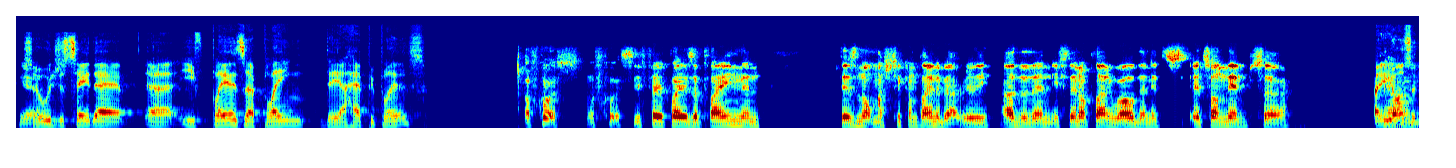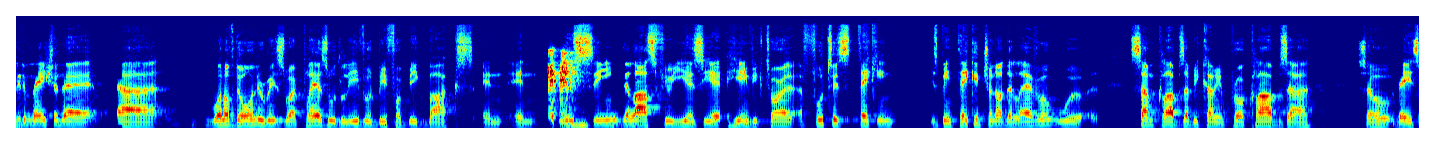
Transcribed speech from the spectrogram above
Yeah. So would you say that uh, if players are playing, they are happy players? Of course, of course. If their players are playing, then there's not much to complain about really, other than if they're not playing well, then it's it's on them. So. But you um, also did mention that uh, one of the only reasons why players would leave would be for big bucks, and and we're seeing the last few years here here in Victoria, foot is taking is being taken to another level. Some clubs are becoming pro clubs. Uh, so there's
